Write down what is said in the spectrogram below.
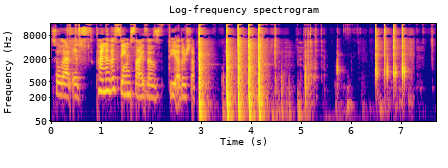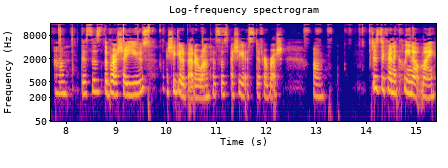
so that it's kind of the same size as the other stuff. Um, this is the brush I use. I should get a better one. This is I should get a stiffer brush. Um, just to kind of clean up my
